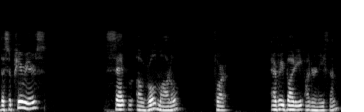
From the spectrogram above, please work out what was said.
the superiors set a role model for everybody underneath them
